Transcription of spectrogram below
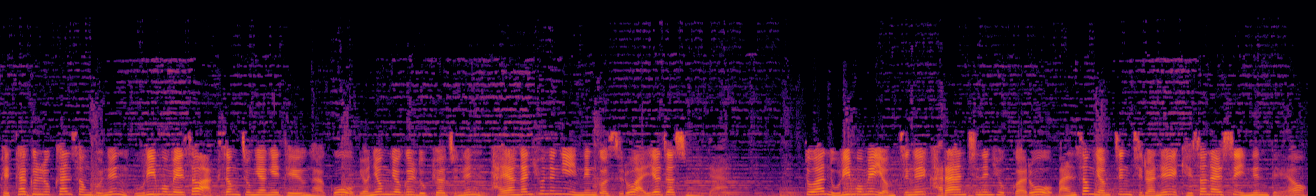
베타글루칸 성분은 우리 몸에서 악성 종양에 대응하고 면역력을 높여주는 다양한 효능이 있는 것으로 알려졌습니다. 또한 우리 몸의 염증을 가라앉히는 효과로 만성 염증 질환을 개선할 수 있는데요.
